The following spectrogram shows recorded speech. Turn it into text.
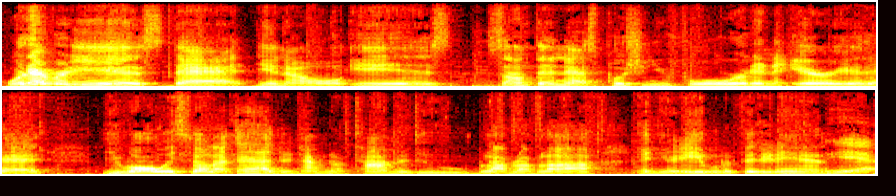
whatever it is that you know is something that's pushing you forward in an area that you've always felt like ah, I didn't have enough time to do blah blah blah and you're able to fit it in Yeah.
